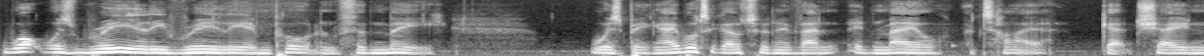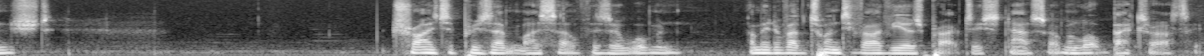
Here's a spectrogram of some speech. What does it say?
what was really, really important for me was being able to go to an event in male attire, get changed, try to present myself as a woman. I mean, I've had 25 years practice now, so I'm a lot better at it.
